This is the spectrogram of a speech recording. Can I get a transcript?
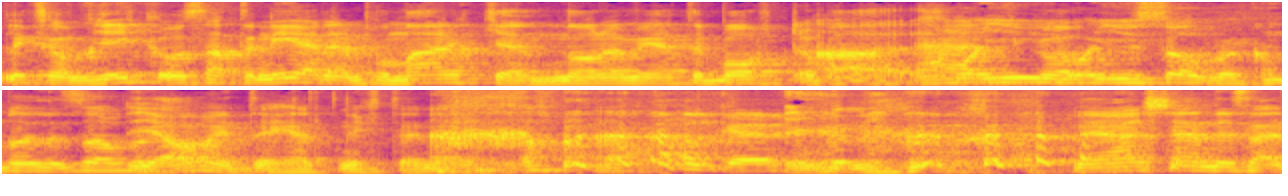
liksom gick och satte ner den på marken några meter bort och bara... här, Were you were you sober? Completely sober? jag var inte helt nykter. Nej. Men jag kände så här:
